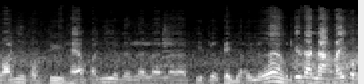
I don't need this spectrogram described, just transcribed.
có như còn tùy theo có như là, là, là, là thị trường thế giới nữa. Chứ đà nẵng đấy cũng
